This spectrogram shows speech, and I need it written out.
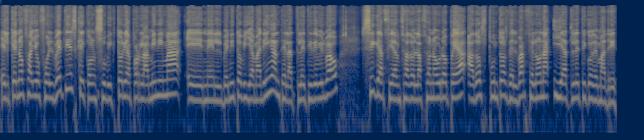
El que no falló fue el Betis, que con su victoria por la mínima en el Benito Villamarín ante el Atleti de Bilbao, sigue afianzado en la zona europea a dos puntos del Barcelona y Atlético de Madrid.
